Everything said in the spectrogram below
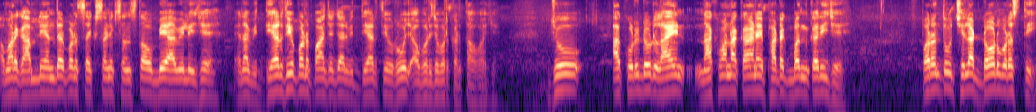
અમારા ગામની અંદર પણ શૈક્ષણિક સંસ્થાઓ બે આવેલી છે. એના વિદ્યાર્થીઓ પણ પાંચ હજાર વિદ્યાર્થીઓ રોજ અવરજવર કરતા હોય છે. જો આ કોરિડોર લાઇન નાખવાના કારણે ફાટક બંધ કરી છે. પરંતુ છેલ્લા દોઢ વર્ષથી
